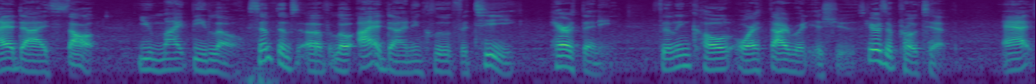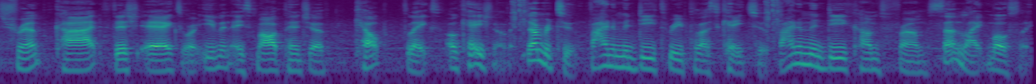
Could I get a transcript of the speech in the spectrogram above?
iodized salt, you might be low. Symptoms of low iodine include fatigue, hair thinning, feeling cold, or thyroid issues. Here's a pro tip. Add shrimp, cod, fish eggs, or even a small pinch of kelp flakes occasionally. Number two, vitamin D3 plus K2. Vitamin D comes from sunlight mostly,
